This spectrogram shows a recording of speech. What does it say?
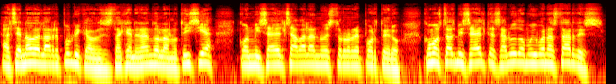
al Senado de la República, donde se está generando la noticia, con Misael Zavala, nuestro reportero. ¿Cómo estás, Misael? Te saludo, muy buenas tardes.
